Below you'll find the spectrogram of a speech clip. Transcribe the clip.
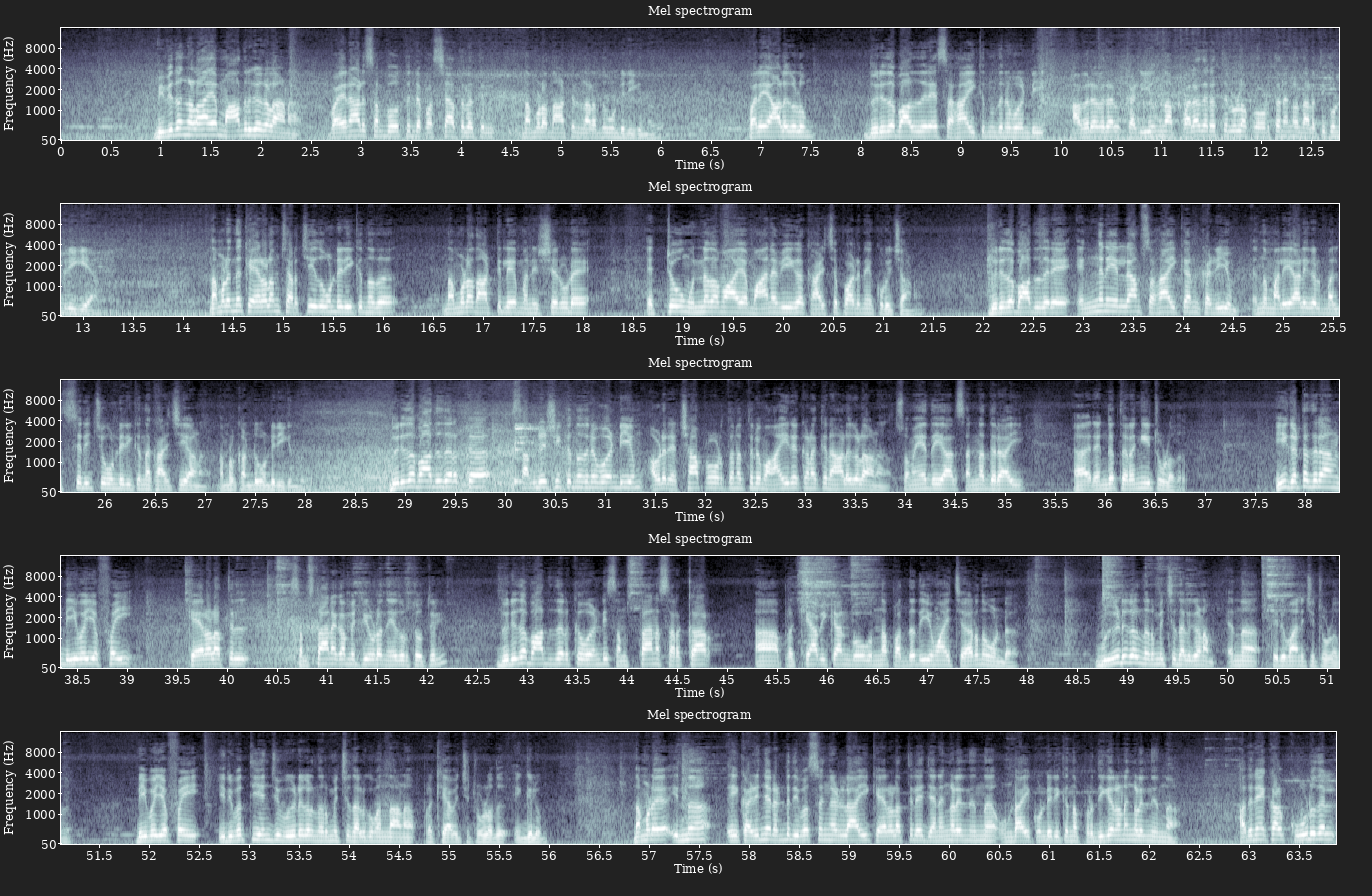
വിവിധങ്ങളായ മാതൃകകളാണ് വയനാട് സംഭവത്തിന്റെ പശ്ചാത്തലത്തിൽ നമ്മുടെ നാട്ടിൽ നടന്നുകൊണ്ടിരിക്കുന്നത്. പല ആളുകളും ദുരിതബാധിതരെ സഹായിക്കുന്നതിന് വേണ്ടി അവരവരാൽ കഴിയുന്ന പലതരത്തിലുള്ള പ്രവർത്തനങ്ങൾ നടത്തിക്കൊണ്ടിരിക്കുകയാണ്. നമ്മളിന്ന് കേരളം ചർച്ച ചെയ്തുകൊണ്ടിരിക്കുന്നത് നമ്മുടെ നാട്ടിലെ മനുഷ്യരുടെ ഏറ്റവും ഉന്നതമായ മാനവിക കാഴ്ചപ്പാടിനെ കുറിച്ചാണ്. ദുരിതബാധിതരെ എങ്ങനെയെല്ലാം സഹായിക്കാൻ കഴിയും എന്ന് മലയാളികൾ മത്സരിച്ചു കൊണ്ടിരിക്കുന്ന കാഴ്ചയാണ് നമ്മൾ കണ്ടുകൊണ്ടിരിക്കുന്നത്. ദുരിതബാധിതർക്ക് സംരക്ഷിക്കുന്നതിന് വേണ്ടിയും അവിടെ രക്ഷാപ്രവർത്തനത്തിലും ആയിരക്കണക്കിന് ആളുകളാണ് സ്വമേധയാൽ സന്നദ്ധരായി രംഗത്തിറങ്ങിയിട്ടുള്ളത്. ഈ ഘട്ടത്തിലാണ് ഡിവൈഎഫ്ഐ കേരളത്തിൽ സംസ്ഥാന കമ്മിറ്റിയുടെ നേതൃത്വത്തിൽ ദുരിതബാധിതർക്ക് വേണ്ടി സംസ്ഥാന സർക്കാർ പ്രഖ്യാപിക്കാൻ പോകുന്ന പദ്ധതിയുമായി ചേർന്നുകൊണ്ട് വീടുകൾ നിർമ്മിച്ചു നൽകണം എന്ന് തീരുമാനിച്ചിട്ടുള്ളത്. ഡിവൈഎഫ്ഐ ഇരുപത്തിയഞ്ച് വീടുകൾ നിർമ്മിച്ച് നൽകുമെന്നാണ് പ്രഖ്യാപിച്ചിട്ടുള്ളത് എങ്കിലും നമ്മുടെ ഇന്ന് ഈ കഴിഞ്ഞ രണ്ട് ദിവസങ്ങളിലായി കേരളത്തിലെ ജനങ്ങളിൽ നിന്ന് ഉണ്ടായിക്കൊണ്ടിരിക്കുന്ന പ്രതികരണങ്ങളിൽ നിന്ന് അതിനേക്കാൾ കൂടുതൽ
